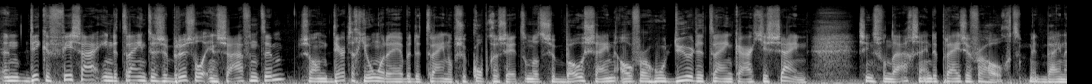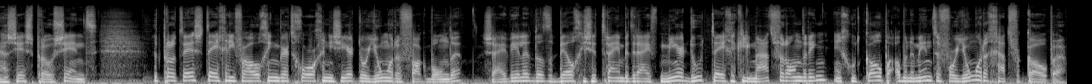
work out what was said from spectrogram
een dikke vissa in de trein tussen Brussel en Zaventem. Zo'n 30 jongeren hebben de trein op zijn kop gezet... omdat ze boos zijn over hoe duur de treinkaartjes zijn. Sinds vandaag zijn de prijzen verhoogd met bijna 6 procent. Het protest tegen die verhoging werd georganiseerd door jongerenvakbonden. Zij willen dat het Belgische treinbedrijf meer doet tegen klimaatverandering... en goedkope abonnementen voor jongeren gaat verkopen.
